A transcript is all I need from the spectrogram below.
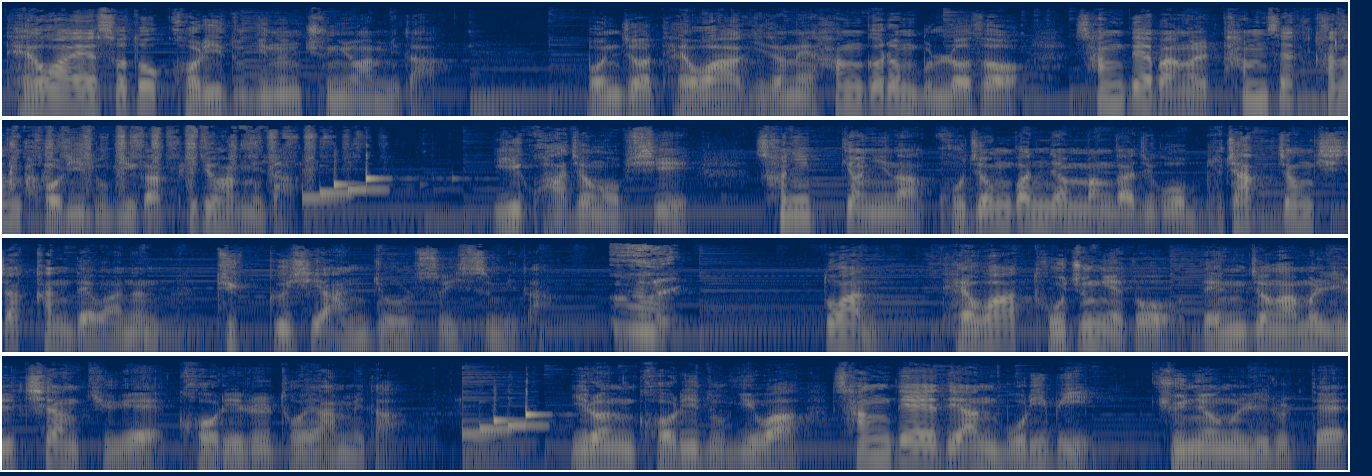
대화에서도 거리두기는 중요합니다. 먼저 대화하기 전에 한 걸음 물러서 상대방을 탐색하는 거리두기가 필요합니다. 이 과정 없이 선입견이나 고정관념만 가지고 무작정 시작한 대화는 뒤끝이 안 좋을 수 있습니다. 또한 대화 도중에도 냉정함을 잃지 않기 위해 거리를 둬야 합니다. 이런 거리두기와 상대에 대한 몰입이 균형을 이룰 때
